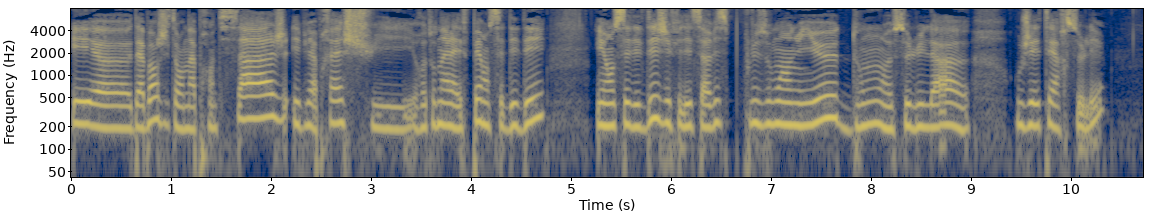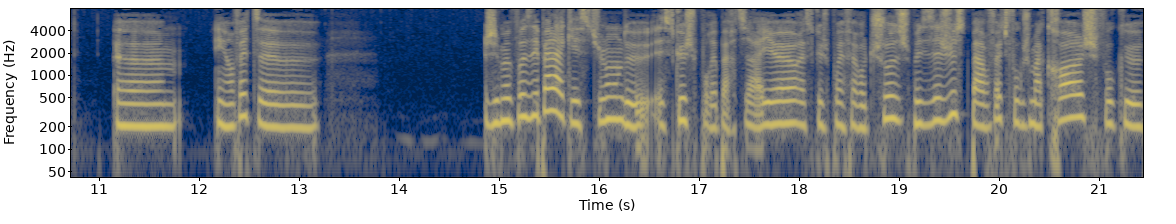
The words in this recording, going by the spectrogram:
et euh, d'abord j'étais en apprentissage et puis après je suis retournée à l'AFP en CDD et en CDD j'ai fait des services plus ou moins ennuyeux dont celui-là où j'ai été harcelée. Euh, et en fait, euh, je me posais pas la question de est-ce que je pourrais partir ailleurs, est-ce que je pourrais faire autre chose. Je me disais juste, bah en fait, faut que je m'accroche, faut que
